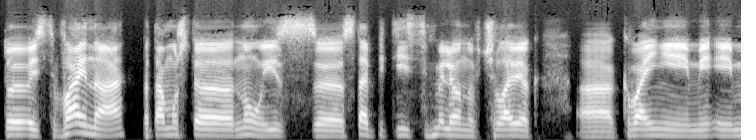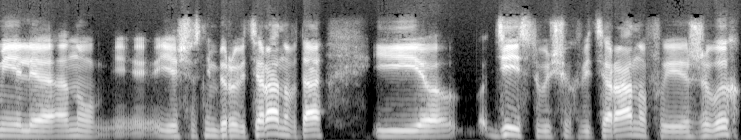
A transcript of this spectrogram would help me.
то есть война, потому что, ну, из э, 150 миллионов человек э, к войне име- имели, э, ну, э, я сейчас не беру ветеранов, да, и э, действующих ветеранов, и живых,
